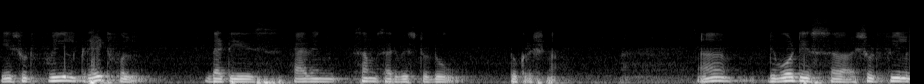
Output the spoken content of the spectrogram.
He should feel grateful that is having some service to do to Krishna. Uh, devotees uh, should feel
